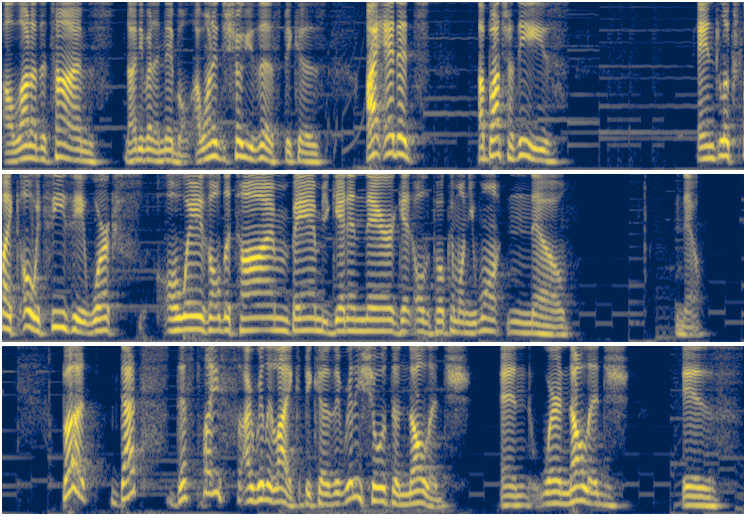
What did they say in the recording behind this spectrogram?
a lot of the times, not even a nibble. I wanted to show you this because I edit a bunch of these and it looks like, oh, it's easy, it works always, all the time, bam, you get in there, get all the Pokemon you want. No. No. But that's this place I really like because it really shows the knowledge and where knowledge is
